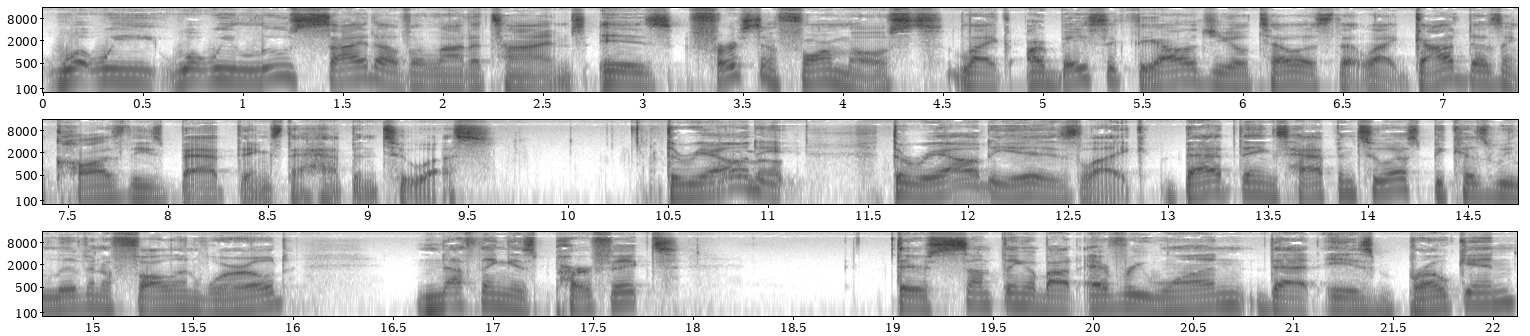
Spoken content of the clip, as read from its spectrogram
what we what we lose sight of a lot of times is first and foremost like our basic theology will tell us that like God doesn't cause these bad things to happen to us. The reality the reality is like bad things happen to us because we live in a fallen world. Nothing is perfect. There's something about everyone that is broken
